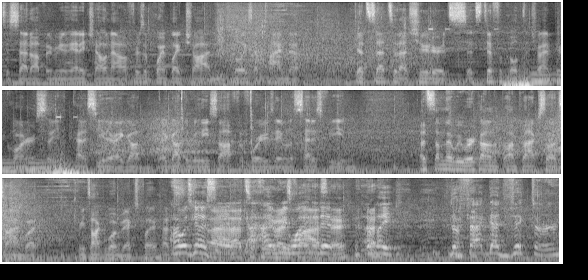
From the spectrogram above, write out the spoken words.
to set up. I mean, in the NHL now, if there's a point blank shot and goalies have time to get set to that shooter, it's it's difficult to try and pick corners. So you can kind of see there, I got I got the release off before he was able to set his feet, and that's something that we work on on practice all the time. But we talk about Vic's play? That's, I was gonna say, uh, like, that's a I, pretty I nice rewinded class, it. eh? I'm like, the fact that Victor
